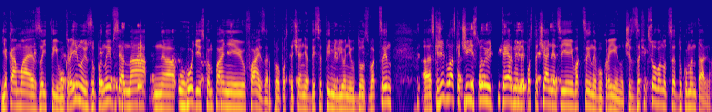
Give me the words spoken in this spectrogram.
яка має зайти в Україну, і зупинився на, на угоді з компанією Pfizer про постачання 10 мільйонів доз вакцин. Е, Скажіть, будь ласка, чи існують терміни постачання цієї вакцини в Україну? Чи зафіксовано це документально?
